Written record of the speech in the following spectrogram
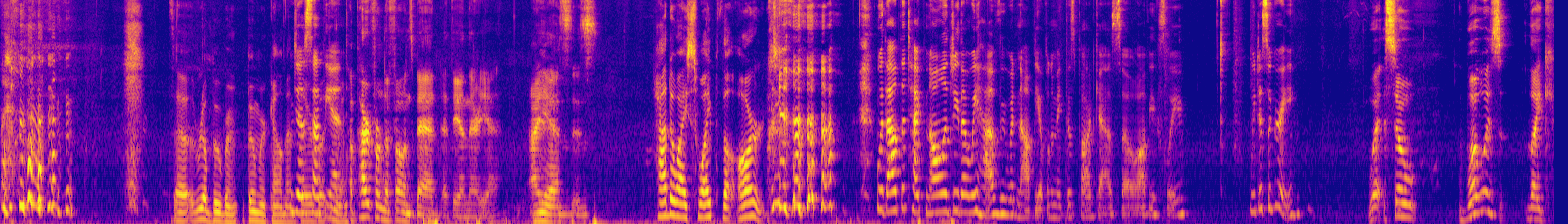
It's a real boomer boomer comment. Just there, at but, the end. know. Apart from the phone's bad at the end there, yeah. I Yeah. Is, is, How do I swipe the art? Without the technology that we have, we would not be able to make this podcast. So obviously, we disagree. what? So, what was like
